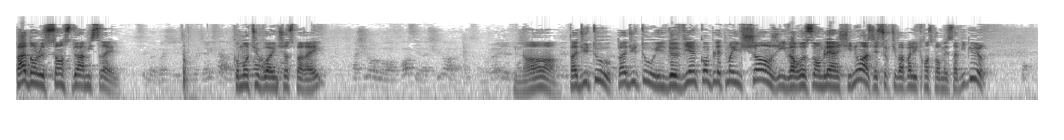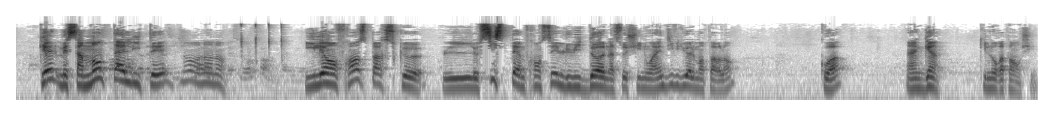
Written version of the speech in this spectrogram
Pas dans le sens de Ham Israël. Comment tu vois une chose pareille? Non, pas du tout, pas du tout. Il devient complètement, il change, il va ressembler à un Chinois. C'est sûr que tu vas pas lui transformer sa figure. Mais sa mentalité, non, non, non. Il est en France parce que le système français lui donne à ce Chinois, individuellement parlant, quoi? Un gain qu'il n'aura pas en Chine.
